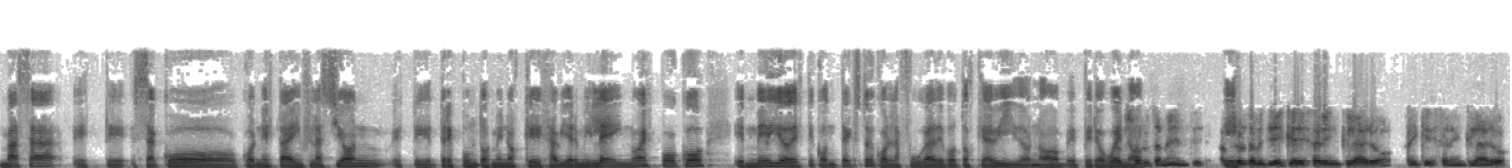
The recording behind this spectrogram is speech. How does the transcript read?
Massa este, sacó con esta inflación este, tres puntos menos que Javier Milei. No es poco en medio de este contexto y con la fuga de votos que ha habido, ¿no? Eh, pero bueno. Absolutamente, eh, absolutamente. Y hay que dejar en claro, hay que dejar en claro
